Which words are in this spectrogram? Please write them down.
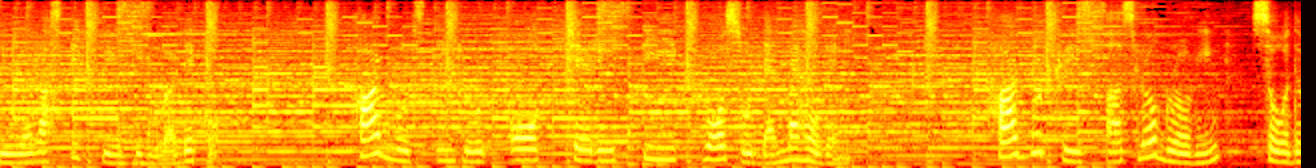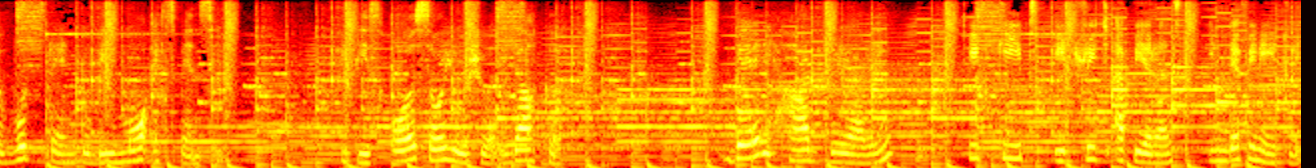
give a rustic feel to your decor. Hardwoods include oak, cherry, teak, rosewood and mahogany. Hardwood trees are slow growing, so the wood tend to be more expensive. It is also usually darker. Very hard wearing, it keeps its rich appearance indefinitely.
